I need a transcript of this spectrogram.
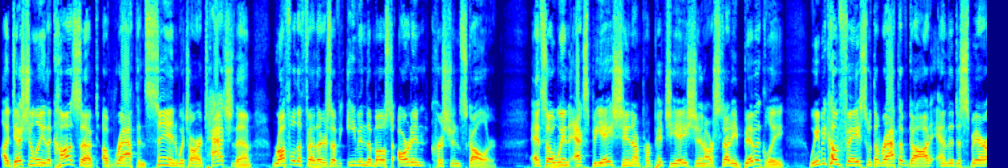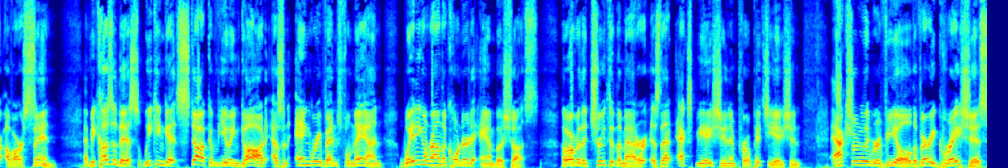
Additionally, the concept of wrath and sin, which are attached to them, ruffle the feathers of even the most ardent Christian scholar. And so, when expiation and propitiation are studied biblically, we become faced with the wrath of God and the despair of our sin. And because of this, we can get stuck in viewing God as an angry, vengeful man waiting around the corner to ambush us. However, the truth of the matter is that expiation and propitiation actually reveal the very gracious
